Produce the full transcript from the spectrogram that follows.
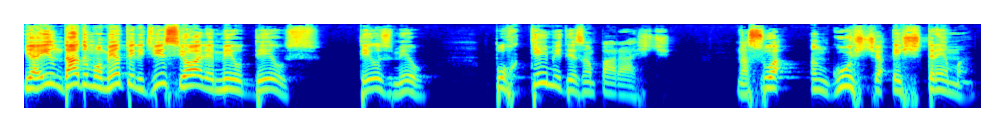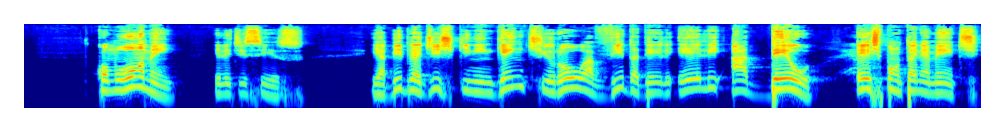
E aí, em um dado momento, ele disse: Olha, meu Deus, Deus meu, por que me desamparaste? Na sua angústia extrema, como homem, ele disse isso. E a Bíblia diz que ninguém tirou a vida dele, ele a deu espontaneamente.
